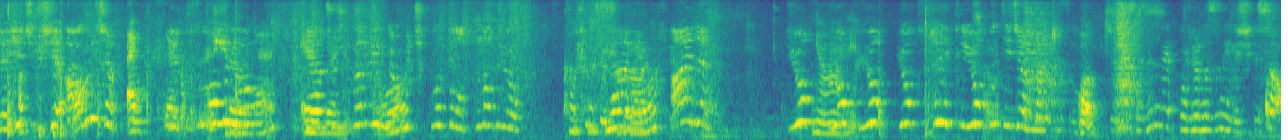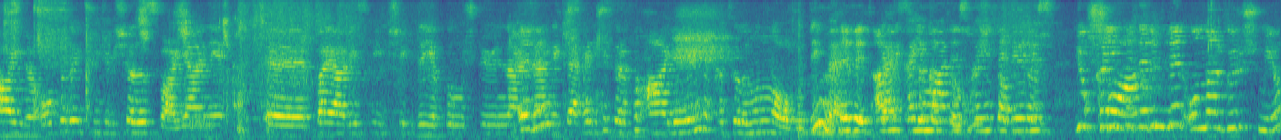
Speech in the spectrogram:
Ya hiçbir şey almayacak mı? Ya kızım Şöyle. alıyor. Evet. çocukları bilmiyor. Bir çikolata olsun alıyor. Kafası Yani var. aynen. Yok Yani. yok yok yok sürekli yok mu diyeceğim ben kızıma. Kocanızın ilişkisi ayrı. Ortada üçüncü bir şahıs var. Yani e, bayağı resmi bir şekilde yapılmış düğünler, Evet. dernekler, her iki tarafın ailelerinin de katılımının olduğu değil mi? Evet Yani kayınvalideniz, kayınpederiniz, Yok kayınpederimle onlar görüşmüyor.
